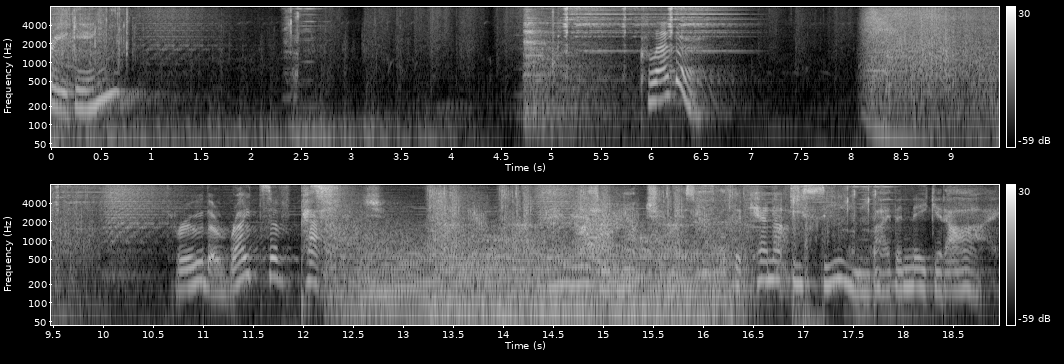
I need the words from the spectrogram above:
Intriguing. Clever. Through the rites of passage. There is much in this world that cannot be seen by the naked eye.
